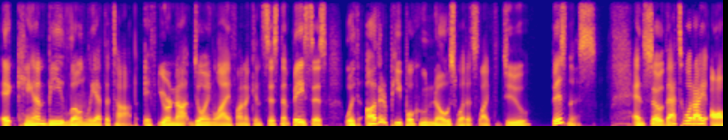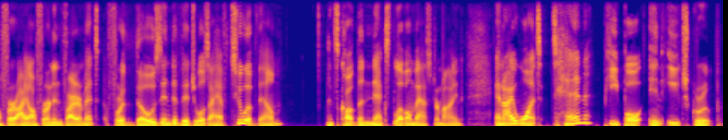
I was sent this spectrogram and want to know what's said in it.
it can be lonely at the top if you're not doing life on a consistent basis with other people who knows what it's like to do business. And so that's what I offer. I offer an environment for those individuals. I have two of them. It's called the Next Level Mastermind, and I want 10 people in each group.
